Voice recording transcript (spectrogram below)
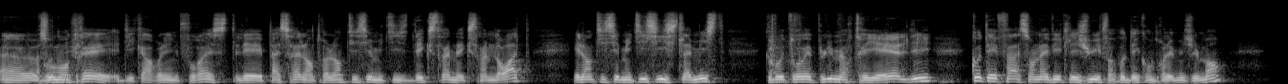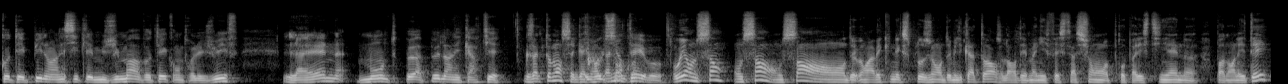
Euh, vous montrez, dit Caroline Fourest, les passerelles entre l'antisémitisme d'extrême extrême droite et l'antisémitisme islamiste que vous trouvez plus meurtrier. Elle dit côté face, on invite les juifs à voter contre les musulmans. Côté pile, on incite les musulmans à voter contre les juifs la haine monte peu à peu dans les quartiers. Exactement, c'est gagnant. Vous le sentez, vous? Oui, on le sent, on le sent, on le sent avec une explosion en 2014 lors des manifestations pro-palestiniennes pendant l'été.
